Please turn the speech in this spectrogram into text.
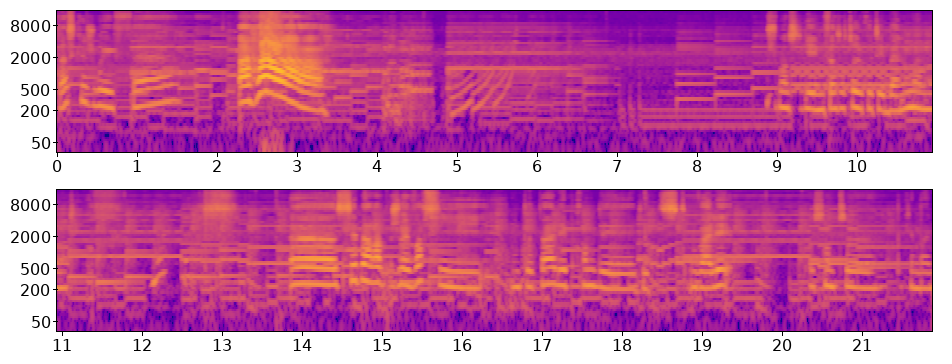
Pas ce que je voulais faire. Ah ah Je pense qu'il allait nous faire sortir du côté banou ma montre. Euh, c'est pas grave, je vais voir si on peut pas aller prendre des, des On va aller au centre euh, Pokémon.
